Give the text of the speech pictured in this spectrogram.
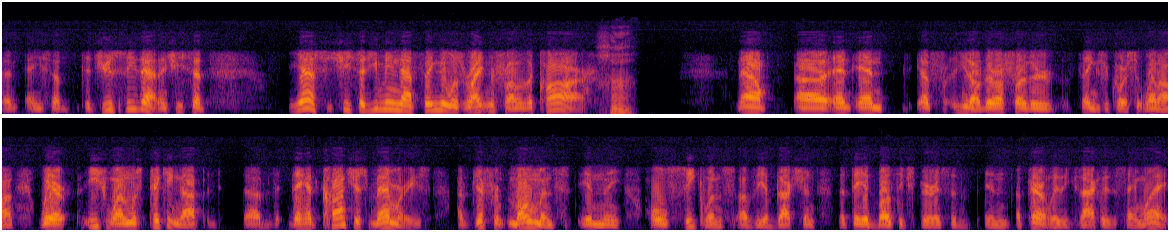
And, and he said, "Did you see that?" And she said, "Yes." She said, "You mean that thing that was right in front of the car?" Huh. Now, uh, and and uh, you know there are further things, of course, that went on where each one was picking up. Uh, they had conscious memories of different moments in the whole sequence of the abduction that they had both experienced in, in apparently exactly the same way.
